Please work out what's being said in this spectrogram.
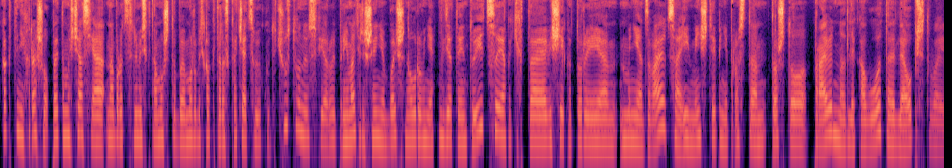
как-то нехорошо. Поэтому сейчас я наоборот, стремлюсь к тому, чтобы, может быть, как-то раскачать свою какую-то чувственную сферу и принимать решения больше на уровне где-то интуиции, каких-то вещей, которые мне отзываются, и в меньшей степени просто то, что правильно для кого-то, для общества,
